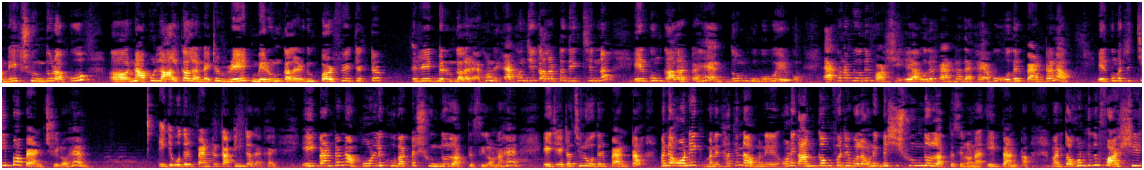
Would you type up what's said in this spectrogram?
অনেক সুন্দর আপু না আপু লাল কালার না, এটা রেড মেরুন কালার একদম পারফেক্ট একটা রেড মেরুন কালার এখন এখন যে কালারটা দেখছেন না, এরকম কালারটা হ্যাঁ একদম হুবহু এরকম। এখন আমি ওদের ফার্সি ওদের প্যান্টটা দেখাই। আপু, ওদের প্যান্টটা না এরকম একটা চিপা প্যান্ট ছিল হ্যাঁ? এই যে ওদের প্যান্টের কাটিংটা দেখায় এই প্যান্টটা না পরলে খুব একটা সুন্দর লাগতেছিল না হ্যাঁ? এই যে এটা ছিল ওদের প্যান্টটা। মানে অনেক মানে থাকে না মানে অনেক আনকমফোর্টেবল অনেক বেশি সুন্দর লাগতেছিল না এই প্যান্টটা। মানে তখন কিন্তু ফার্সির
